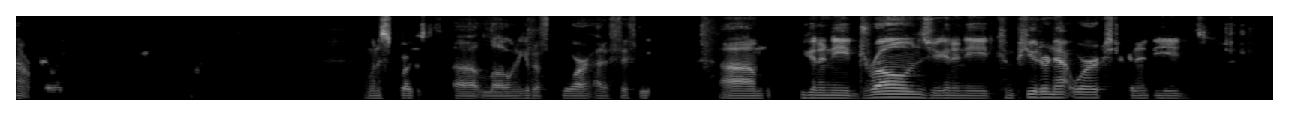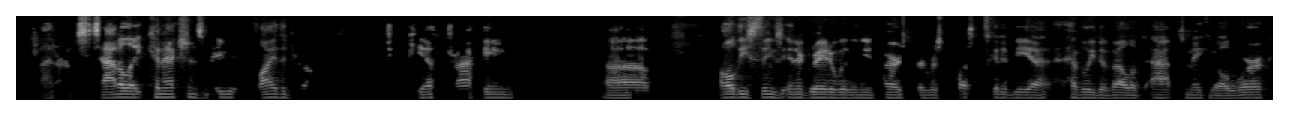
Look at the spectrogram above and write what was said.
not really. I'm going to score this uh, low. I'm going to give it a four out of 50. Um, you're going to need drones. You're going to need computer networks. You're going to need, I don't know, satellite connections, maybe fly the drones, GPS tracking, uh, all these things integrated within the entire service. Plus, it's going to be a heavily developed app to make it all work.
